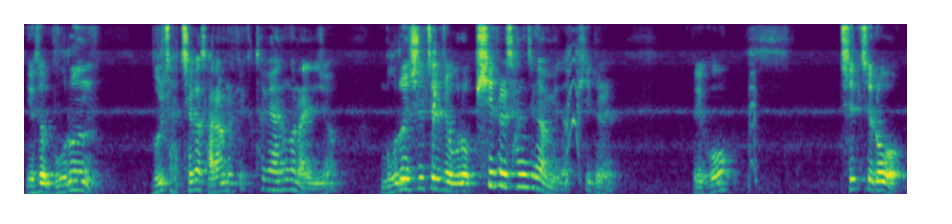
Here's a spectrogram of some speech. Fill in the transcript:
그래서 물은 물 자체가 사람을 깨끗하게 하는 건 아니죠. 물은 실질적으로 피를 상징합니다. 피를. 그리고 실제로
